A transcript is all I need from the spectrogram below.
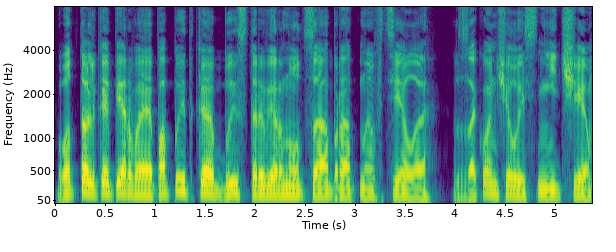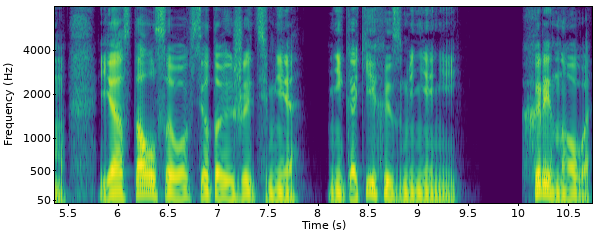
Вот только первая попытка быстро вернуться обратно в тело закончилось ничем. Я остался во все той же тьме. Никаких изменений. Хреново.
